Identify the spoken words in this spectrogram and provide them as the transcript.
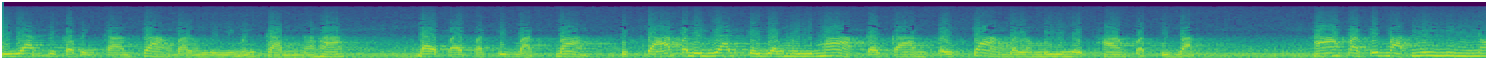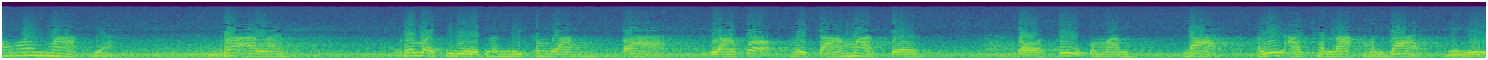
ริยัติก็เป็นการสร้างบารมีเหมือนกันนะคะได้ไปปฏิบัติบ้าง ศึกษาปริยัติก็ยังมีมากแต่การไปสร้างบารมีในทางปฏิบัติ ทางปฏิบัตินี่ยิ่งน้อยมากอย่างเพราะอะไร เพราะว่ากิเลสมันมีกำลังกล้าเราก็ไม่สามารถจะต่อสู้กับมันได้หรือเอาชนะมันได้ อย่างนี้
